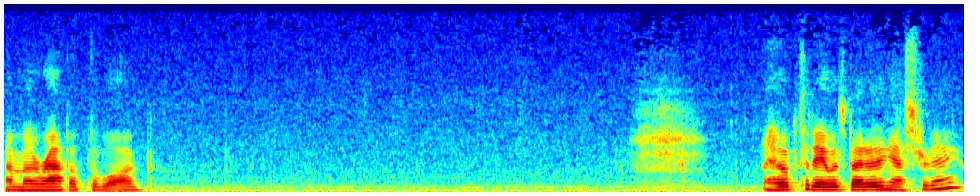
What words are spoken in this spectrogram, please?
I'm going to wrap up the vlog. I hope today was better than yesterday.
